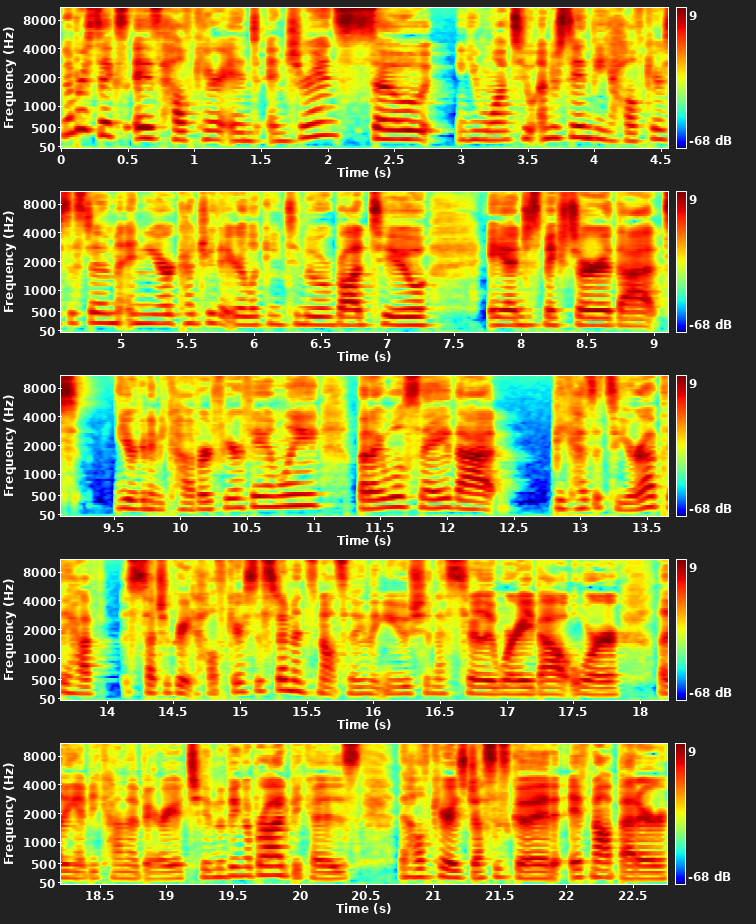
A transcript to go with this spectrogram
Number six is healthcare and insurance. So, you want to understand the healthcare system in your country that you're looking to move abroad to and just make sure that you're going to be covered for your family. But I will say that because it's Europe, they have such a great healthcare system. It's not something that you should necessarily worry about or letting it become a barrier to moving abroad because the healthcare is just as good, if not better.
